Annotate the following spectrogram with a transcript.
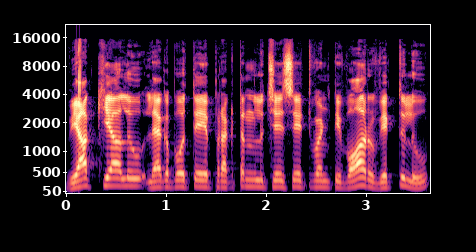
వ్యాఖ్యలు లేకపోతే ప్రకటనలు చేసేటువంటి వారు వ్యక్తులు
